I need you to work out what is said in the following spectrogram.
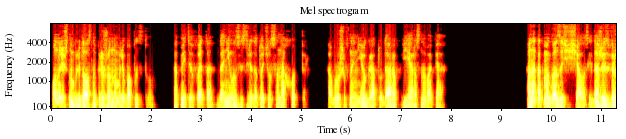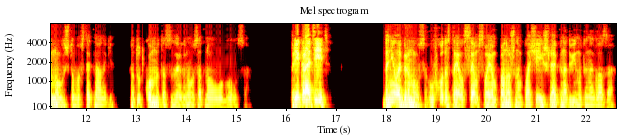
Он лишь наблюдал с напряженным любопытством. Отметив это, Данила сосредоточился на Хоппер, обрушив на нее град ударов и яростно вопя. Она как могла защищалась и даже извернулась, чтобы встать на ноги. Но тут комната содрогнулась от нового голоса. «Прекратить!» Данила обернулся. У входа стоял Сэм в своем поношенном плаще и шляпе, надвинутой на глаза.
